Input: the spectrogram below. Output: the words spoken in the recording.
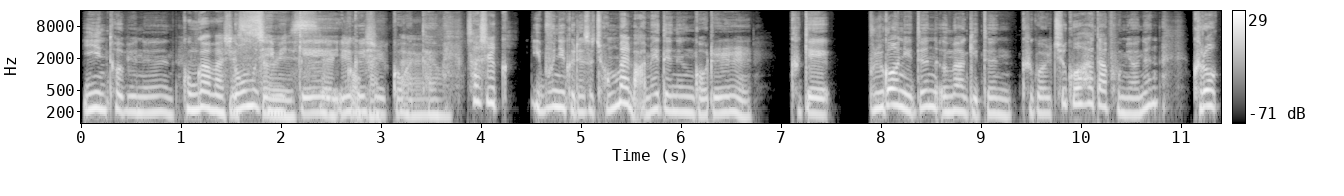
이 인터뷰는 공감하실 너무 수 재밌게 있을 읽으실 것 같아요. 사실 그- 이분이 그래서 정말 마음에 드는 거를 그게 물건이든 음악이든 그걸 추구하다 보면은 그렇게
